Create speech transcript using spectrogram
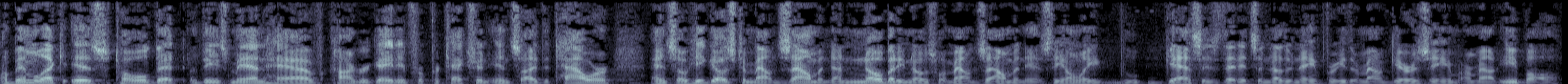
Abimelech is told that these men have congregated for protection inside the tower, and so he goes to Mount Zalmon. Now nobody knows what Mount Zalmon is. The only guess is that it's another name for either Mount Gerizim or Mount Ebal.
